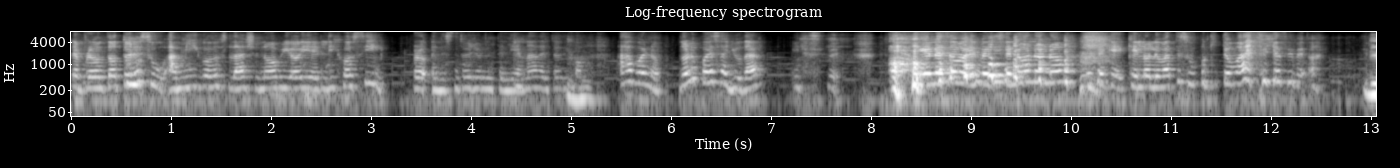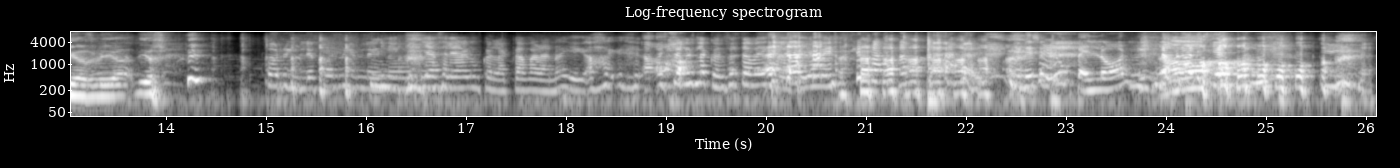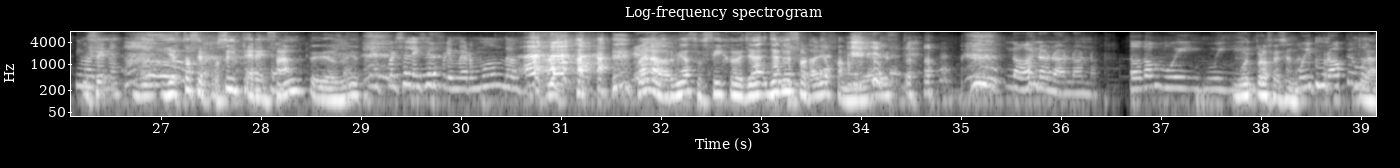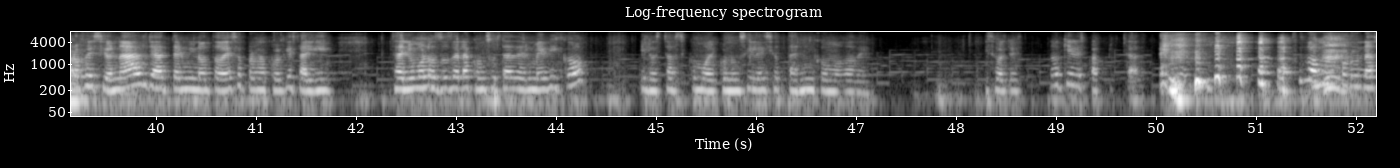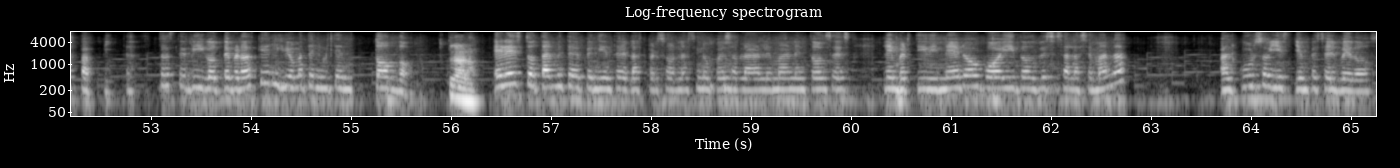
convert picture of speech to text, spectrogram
Le preguntó, ¿tú eres su amigo slash novio? Y él dijo, sí. Pero en ese entonces yo no entendía nada. Entonces dijo, ah, bueno, ¿no le puedes ayudar? Y, yo así de- y en eso él me dice, no, no, no. Dice que, que lo levantes un poquito más. Y yo así de, ay, Dios mío, Dios. fue horrible, horrible. Y, ¿no? y ya salía algo con la cámara, ¿no? Y ay, Oh. esta no es la consulta médica a la que yo. Y en eso entró un pelón. Y no, no, dije. Y, y Y, se- Mariana, y- y esto se puso interesante, Dios mío. y por eso le hice el primer mundo. Van a dormir a sus hijos, ya, ya no es horario familiar esto. no, no, no, no, no. Todo muy, muy... Muy profesional. muy propio, muy Claro. profesional, ya terminó todo eso, pero me acuerdo que salí, salimos los dos de la consulta del médico y lo estaba así como él con un silencio tan incómodo de... Y se ¿no quieres papitas? Entonces vamos por unas papitas. Entonces te digo, de verdad que el idioma te limita en todo. Claro. Eres totalmente dependiente de las personas y no puedes hablar alemán, entonces le invertí dinero, voy dos veces a la semana al curso y, y empecé el B2,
